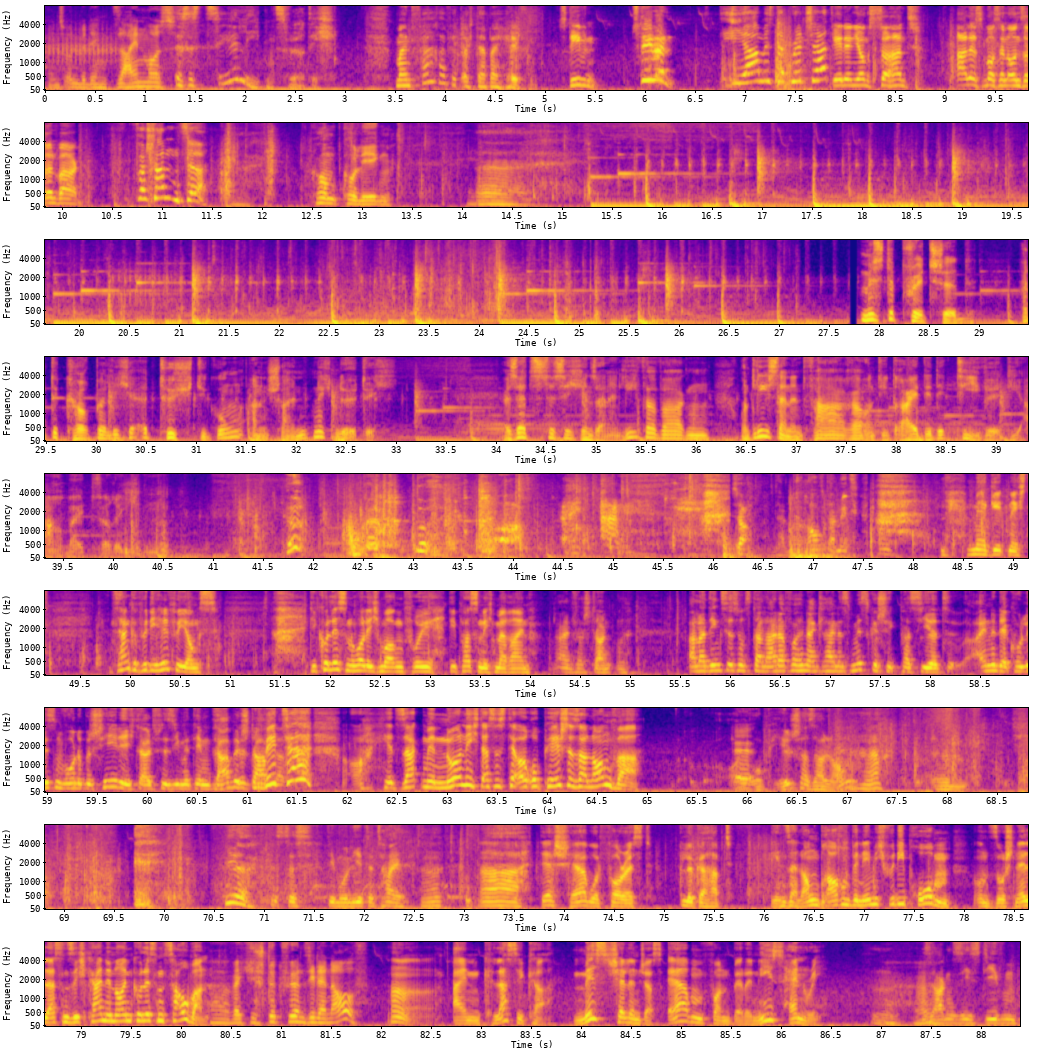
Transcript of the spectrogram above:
Wenn es unbedingt sein muss. Das ist sehr liebenswürdig. Mein Fahrer wird euch dabei helfen. Steven! Steven! Ja, Mr. Pritchard? Geh den Jungs zur Hand. Alles muss in unseren Wagen. Verstanden, Sir. Kommt, Kollegen. Mr. Pritchard hatte körperliche Ertüchtigung anscheinend nicht nötig. Er setzte sich in seinen Lieferwagen und ließ seinen Fahrer und die drei Detektive die Arbeit verrichten. So, dann rauf damit. Mehr geht nicht. Danke für die Hilfe, Jungs. Die Kulissen hole ich morgen früh. Die passen nicht mehr rein. Einverstanden. Allerdings ist uns da leider vorhin ein kleines Missgeschick passiert. Eine der Kulissen wurde beschädigt, als wir sie mit dem Gabelstapler... Bitte? Oh, jetzt sag mir nur nicht, dass es der europäische Salon war. Europäischer Salon? Ähm, hier ist das demolierte Teil. Ah, der Sherwood Forest. Glück gehabt. Den Salon brauchen wir nämlich für die Proben. Und so schnell lassen sich keine neuen Kulissen zaubern. Ah, Welches Stück führen Sie denn auf? Ah, ein Klassiker. Miss Challengers Erben von Berenice Henry. Sagen Sie, Stephen,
